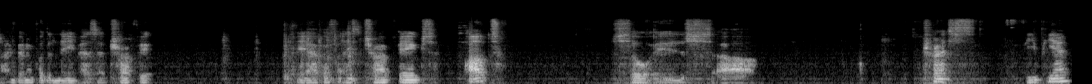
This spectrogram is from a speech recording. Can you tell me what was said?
I'm gonna put the name as a traffic yeah FFS traffic out so is uh trace VPN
